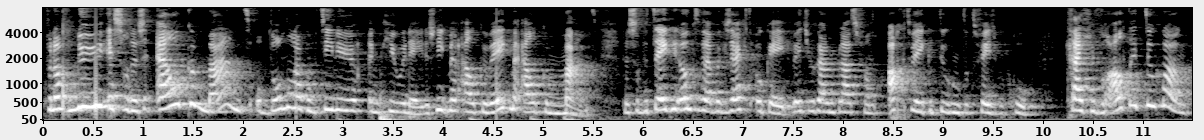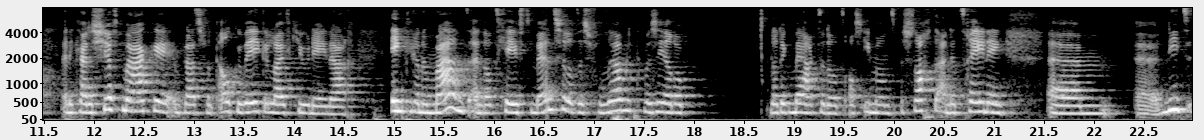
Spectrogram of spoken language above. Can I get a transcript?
Vanaf nu is er dus elke maand op donderdag om 10 uur een QA. Dus niet meer elke week, maar elke maand. Dus dat betekent ook dat we hebben gezegd: oké, weet je, we gaan in plaats van 8 weken toegang tot de Facebookgroep, krijg je voor altijd toegang. En ik ga de shift maken in plaats van elke week een live QA naar één keer in een maand. En dat geeft mensen, dat is voornamelijk gebaseerd op dat ik merkte dat als iemand startte aan de training, um, uh, niet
